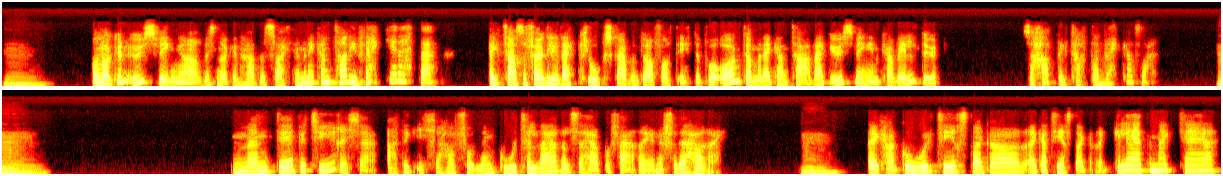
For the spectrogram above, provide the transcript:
Mm. Og noen U-svinger, hvis noen hadde sagt men jeg kan ta de vekk i dette. Jeg tar selvfølgelig vekk klokskapen du har fått etterpå òg, men jeg kan ta vekk U-svingen. Hva vil du? Så hadde jeg tatt den vekk, altså. Mm. Men det betyr ikke at jeg ikke har funnet en god tilværelse her på Færøyene, for det har jeg. Mm. Jeg har gode tirsdager. Jeg har tirsdager jeg gleder meg til.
